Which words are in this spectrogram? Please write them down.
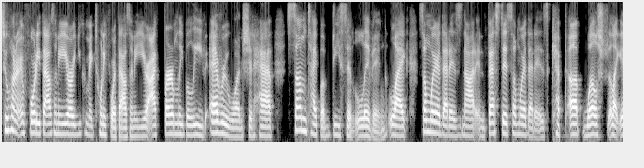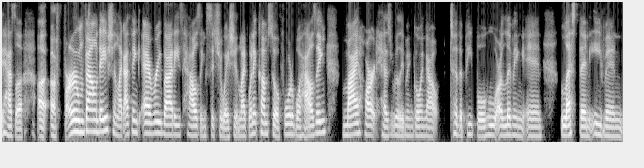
240,000 a year or you can make 24,000 a year. I firmly believe everyone should have some type of decent living, like somewhere that is not infested, somewhere that is kept up well, like it has a, a, a firm foundation. Like I think everybody's housing situation, like when it comes to affordable housing, my heart has really been going out to the people who are living in less than even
